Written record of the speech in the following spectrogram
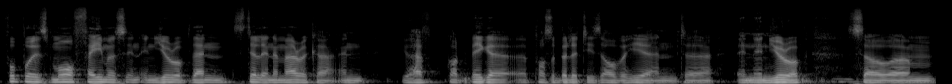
football is more famous in, in Europe than still in America and you have got bigger uh, possibilities over here and uh, in in Europe. Mm. so um,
